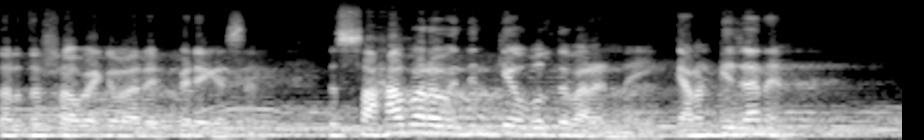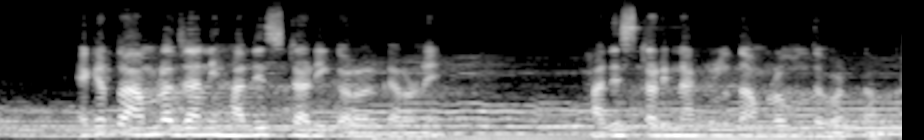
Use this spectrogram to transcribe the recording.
আপনারা তো সব একেবারে পেরে গেছেন। তো সাহাবারা ওই দিন কেউ বলতে পারেন নাই। কারণ কি জানেন? একে তো আমরা জানি হাদিস স্টাডি করার কারণে। হাদিস স্টাডি না করলে তো আমরা বলতে পারতাম না।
